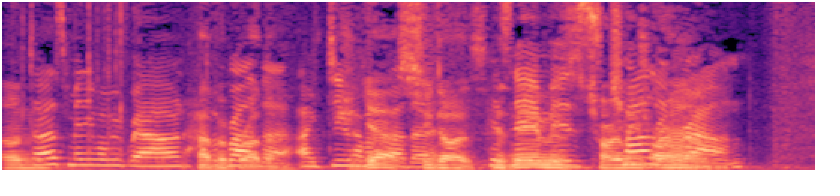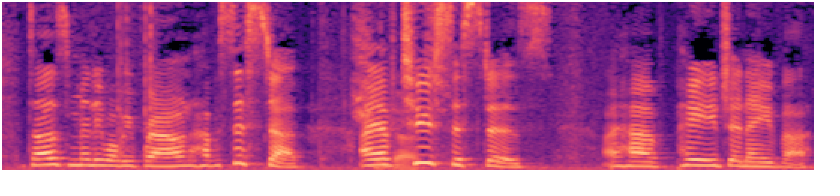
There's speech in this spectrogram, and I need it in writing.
Um, Does Millie Bobby Brown have, have a a brother? I do have Yes, a brother. Yes, she does. His, His name is Charlie Brown. Does Millie Bobby Brown have a sister? She I have two sisters. I have Paige and Ava.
